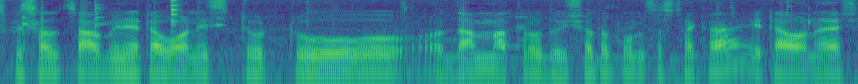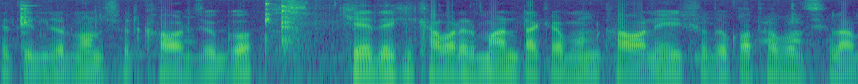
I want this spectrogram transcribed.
স্পেশাল চাউমিন এটা ওয়ান ইস টু টু দাম মাত্র দুইশত পঞ্চাশ টাকা। এটা অনায়াসে তিনজন মানুষের খাওয়ার যোগ্য। খেয়ে দেখি খাবারের মানটা কেমন। খাওয়া নেই শুধু কথা বলছিলাম।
